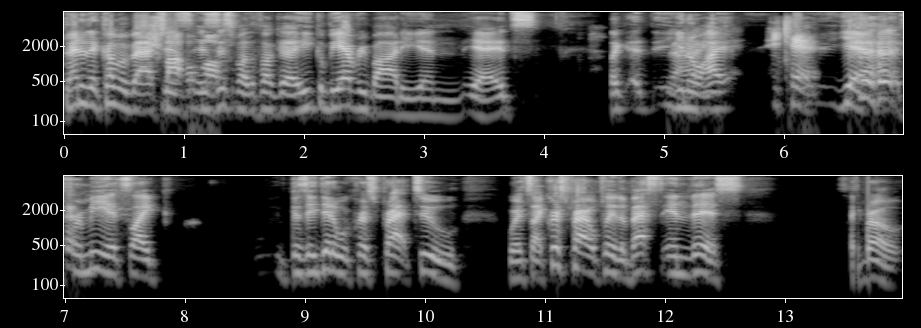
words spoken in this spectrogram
Benedict Cumberbatch Schmop is, is this motherfucker he could be everybody and yeah it's like uh, you Nah, know he- I he can't. yeah for me it's like because they did it with Chris Pratt too where it's like Chris Pratt will play the best in this like bro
